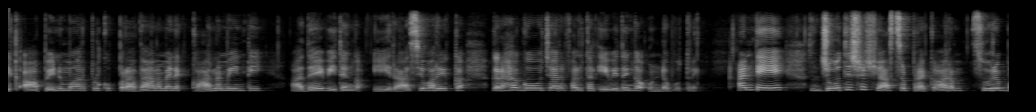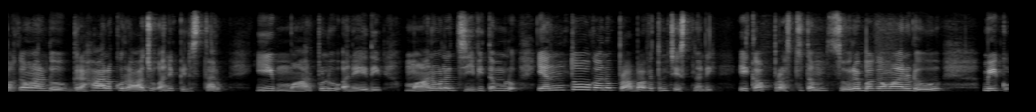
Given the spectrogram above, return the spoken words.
ఇక ఆ పెను మార్పులకు ప్రధానమైన కారణం ఏంటి? అదేవిధంగా ఈ రాశి వారి యొక్క గ్రహ గోచార ఫలితాలు ఏ విధంగా ఉండబోతున్నాయి? అంటే జ్యోతిష శాస్త్ర ప్రకారం సూర్య భగవానుడు గ్రహాలకు రాజు అని పిలుస్తారు. ఈ మార్పులు అనేది మానవుల జీవితంలో ఎంతోగానో ప్రభావితం చేస్తుందండి. ఇక ప్రస్తుతం సూర్య భగవానుడు మీకు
